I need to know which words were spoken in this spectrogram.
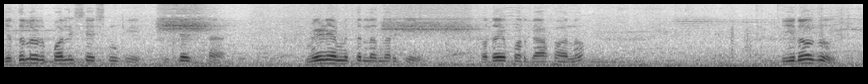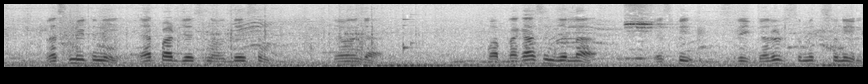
జిద్దలూరు పోలీస్ స్టేషన్కి ఇచ్చేసిన మీడియా మిత్రులందరికీ హృదయపూర్వక ఆహ్వానం. ఈరోజు ప్రెస్ మీట్ని ఏర్పాటు చేసిన ఉద్దేశం ఏమనగా మా ప్రకాశం జిల్లా ఎస్పీ శ్రీ గరుడ్ సుమిత్ సునీల్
